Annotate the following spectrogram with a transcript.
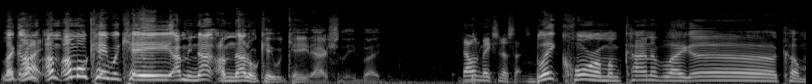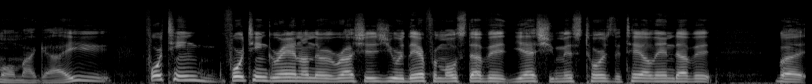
Like right. I'm, I'm I'm okay with Cade. I mean, not I'm not okay with Cade actually, but that one makes no sense. Blake Corum, I'm kind of like, uh, come on, my guy. He, 14, 14 grand on the rushes. You were there for most of it. Yes, you missed towards the tail end of it, but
